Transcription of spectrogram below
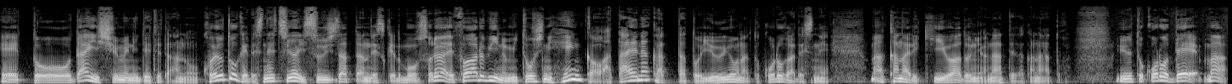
えっ、と、第1週目に出てたあの、雇用統計ですね、強い数字だったんですけども、それは FRB の見通しに変化を与えなかったというようなところがですね、まあ、かなりキーワードにはなってたかなというところで、まあ、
